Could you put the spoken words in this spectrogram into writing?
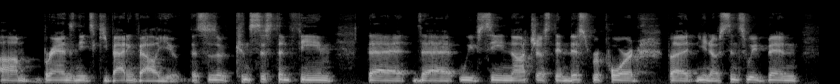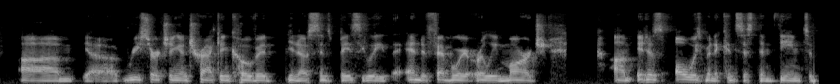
um, brands need to keep adding value. This is a consistent theme that that we've seen not just in this report, but you know, since we've been um, uh, researching and tracking COVID, you know, since basically the end of February, early March. Um, it has always been a consistent theme to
